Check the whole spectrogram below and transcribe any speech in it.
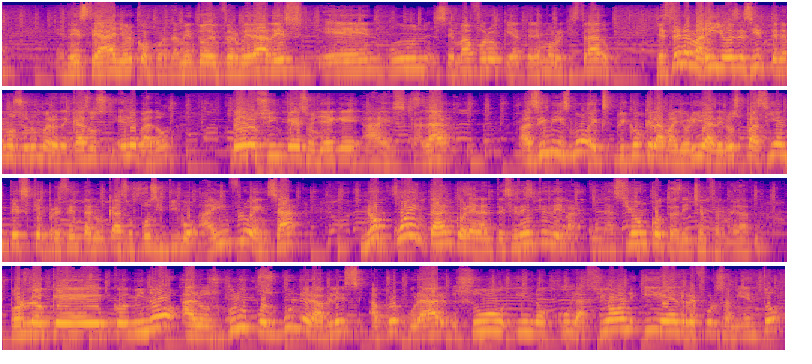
en este año el comportamiento de enfermedades en un semáforo que ya tenemos registrado. Está en amarillo, es decir, tenemos un número de casos elevado, pero sin que eso llegue a escalar. Asimismo, explicó que la mayoría de los pacientes que presentan un caso positivo a influenza no cuentan con el antecedente de vacunación contra dicha enfermedad, por lo que conminó a los grupos vulnerables a procurar su inoculación y el reforzamiento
